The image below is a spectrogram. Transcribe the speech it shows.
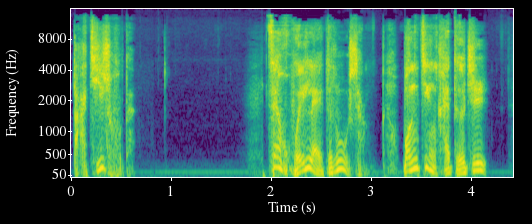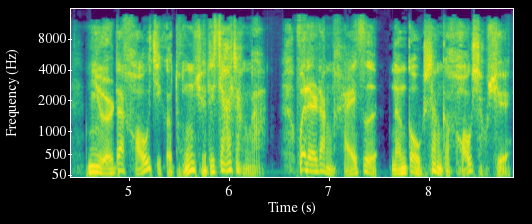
打基础的。在回来的路上，王静还得知，女儿的好几个同学的家长啊，为了让孩子能够上个好小学，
